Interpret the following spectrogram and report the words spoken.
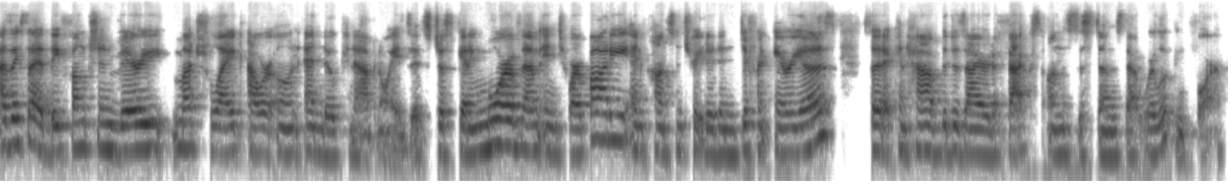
as I said, they function very much like our own endocannabinoids. It's just getting more of them into our body and concentrated in different areas so that it can have the desired effects on the systems that we're looking for.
